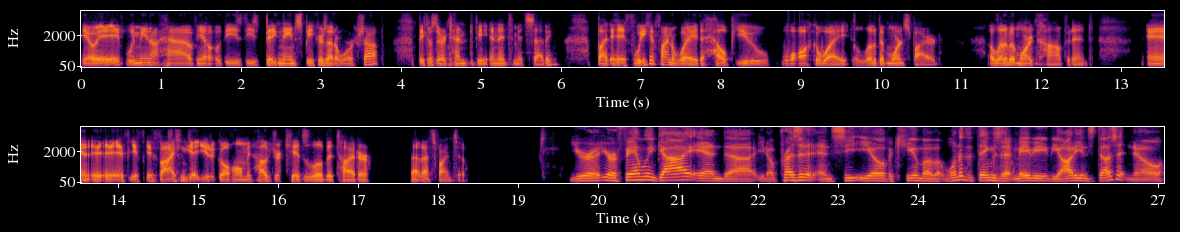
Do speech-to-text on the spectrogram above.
You know, it, it, we may not have you know these these big name speakers at a workshop because they're intended to be an intimate setting. But if we can find a way to help you walk away a little bit more inspired, a little bit more confident, and if if if I can get you to go home and hug your kids a little bit tighter, that that's fine too you're a, you're a family guy and uh, you know president and CEO of Acuma. But one of the things that maybe the audience doesn't know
